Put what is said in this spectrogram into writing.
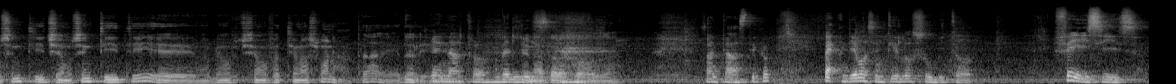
senti, ci siamo sentiti e abbiamo, ci siamo fatti una suonata e da lì è, nato, è nata la cosa. Fantastico. Beh, andiamo a sentirlo subito. Faces.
